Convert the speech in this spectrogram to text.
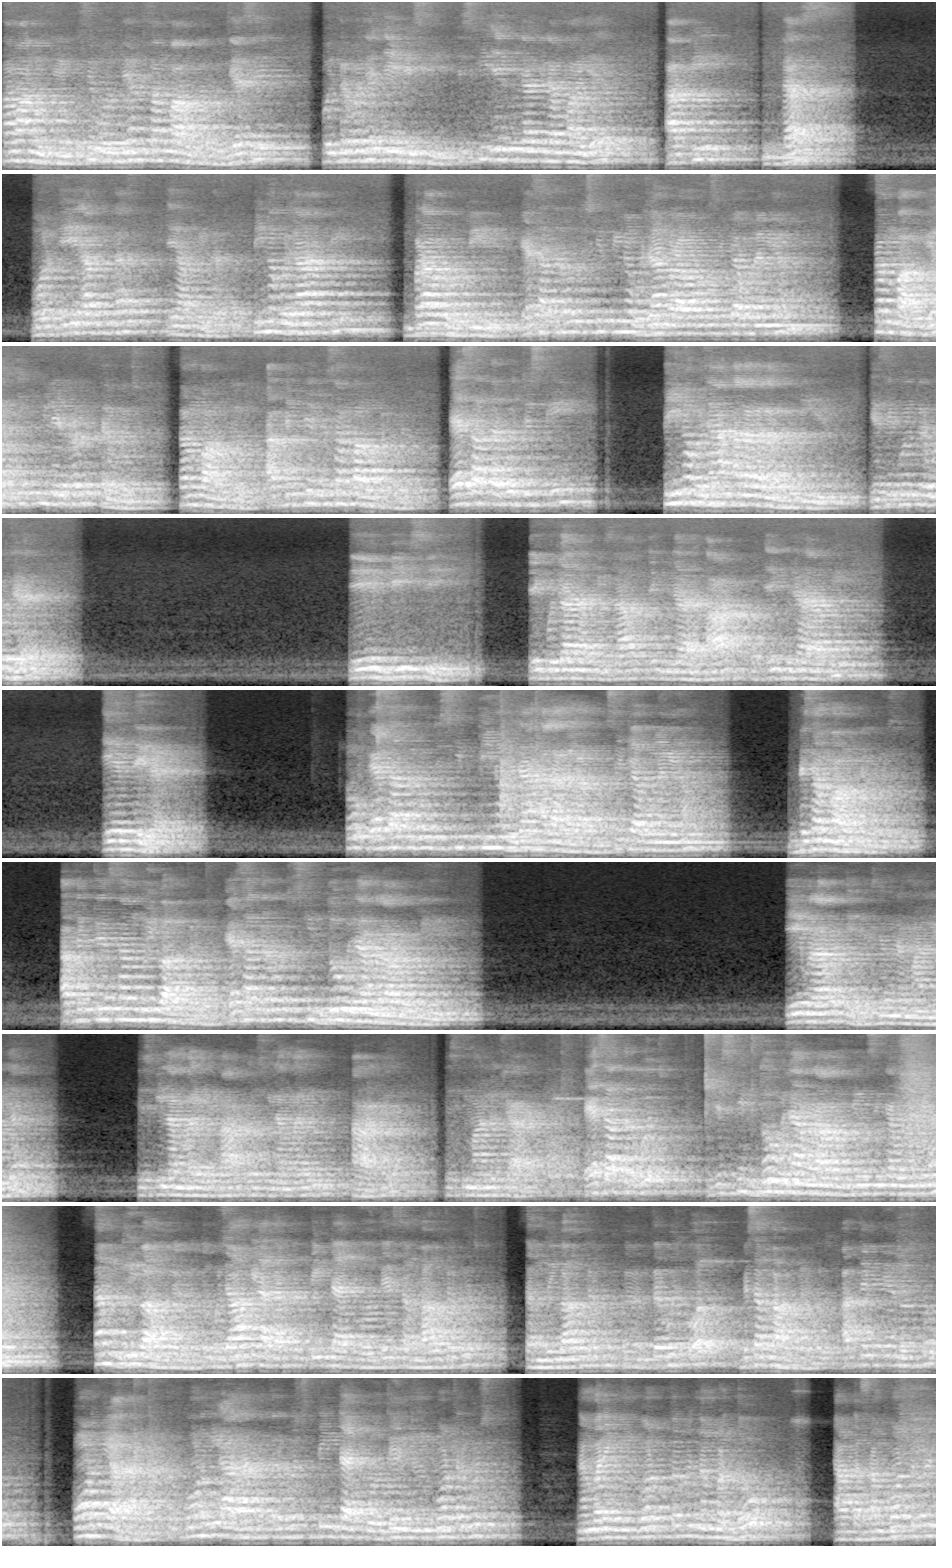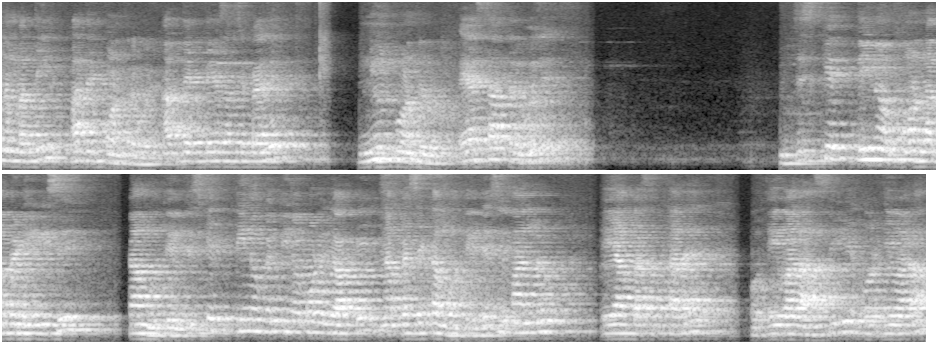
समान होती हैं, उसे बोलते हैं समबाहु त्रिभुज। जैसे कोई त्रिभुज है ए बी सी इसकी एक भुजा की लंबाई है आपकी दस और ए आपकी दस ए आपकी दस। तीनों भुजाएँ आपकी बराबर होती हैं। ऐसा त्रिभुज जिसकी तीनों भुजाएँ बराबर हो, उसे क्या बोलेंगे हम? समबाहु या इक्विलेटरल त्रिभुज। समबाहु आप देखते हैं समबाहु त्रिभुज ऐसा त्रिभुज जिसकी तीनों भुजाएँ अलग अलग होती हैं। जैसे कोई त्रिभुज है? ए बी सी एक भुजा है आपकी सात एक भुजा है आठ और एक भुजा है आपकी ए तेरह। तो ऐसा त्रिभुज जिसकी तीनों भुजाएँ अलग अलग हैं, उसे क्या बोलेंगे हम? विषमबाहु त्रिभुज। अब देखते हैं समद्विबाहु त्रिभुज ऐसा त्रिभुज जिसकी दो भुजाएँ बराबर होती हैं। ए बराबर ए जैसे हमने मान लिया इसकी लंबाई आठ और इसकी लंबाई आठ है इसकी मान लो चार है। ऐसा त्रिभुज जिसकी दो भुजाएँ बराबर होती हैं, उसे क्या बोलेंगे हम? समद्विबाहु त्रिभुज तो भुजाओं के आधार पर तीन टाइप के होते हैं समबाहु त्रिभुज समद्विबाहु त्रिभुज और विषमबाहु त्रिभुज अब देखते हैं दोस्तों कोण के आधार पर? तो कोण के आधार पर त्रिभुज तीन टाइप के होते हैं न्यून कोण त्रिभुज नंबर एक न्यून कोण त्रिभुज नंबर दो आपका समकोण त्रिभुज नंबर तीन अधिक कोण त्रिभुज अब देखते हैं सबसे पहले न्यून कोण त्रिभुज ऐसा त्रिभुज जिसके तीनों कोण नब्बे डिग्री से कम होते हैं, जिसके तीनों के तीनों कोण जो आपके नब्बे से कम होते हैं। जैसे मान लो ए आपका सत्तर है, और ए वाला अस्सी है, और ए वाला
